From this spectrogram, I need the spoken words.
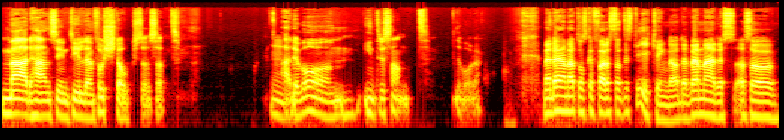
med hänsyn till den första också. Så att, Mm. ja, det var mm, intressant. Det var det. Men det här med att de ska föra statistik kring det, det- vem är det? Alltså,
